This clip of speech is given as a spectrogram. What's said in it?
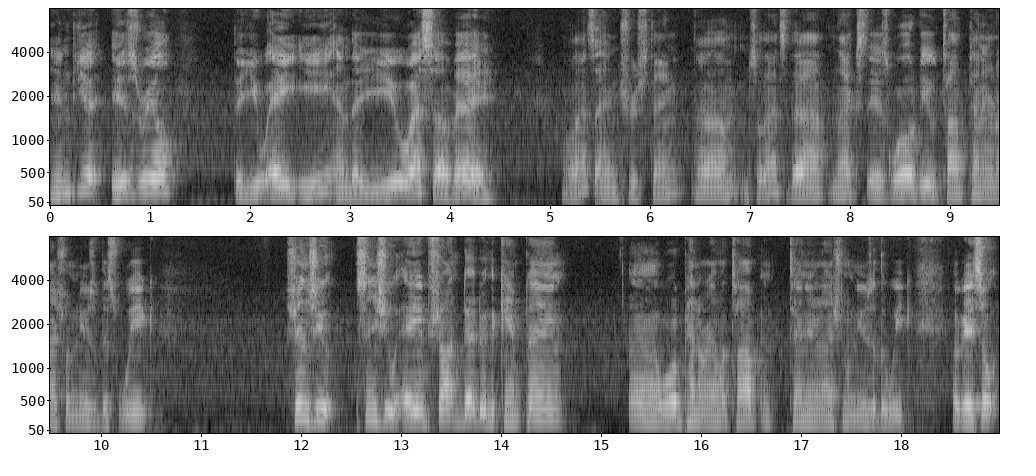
India, Israel, the UAE, and the US of A. Well, that's interesting. Um, so that's that. Next is Worldview, top 10 international news of this week. Shinzo, Shinzo Abe shot dead during the campaign. Uh, World Panorama, top 10 international news of the week. Okay, so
